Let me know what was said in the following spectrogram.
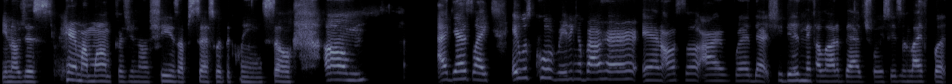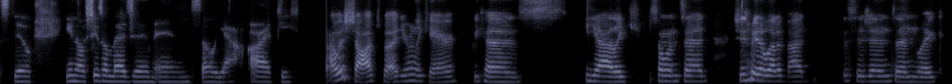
you know just hearing my mom because you know she is obsessed with the queen. So um I guess like it was cool reading about her, and also I read that she did make a lot of bad choices in life, but still, you know, she's a legend, and so yeah, R.I.P. I was shocked, but I didn't really care because yeah, like someone said, she's made a lot of bad decisions, and like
